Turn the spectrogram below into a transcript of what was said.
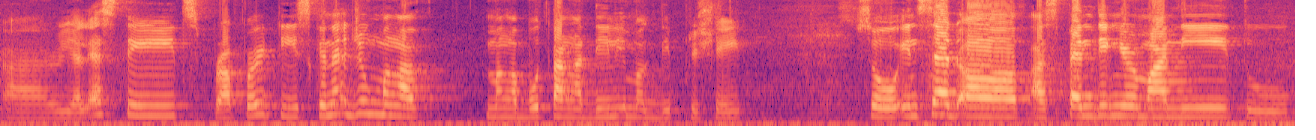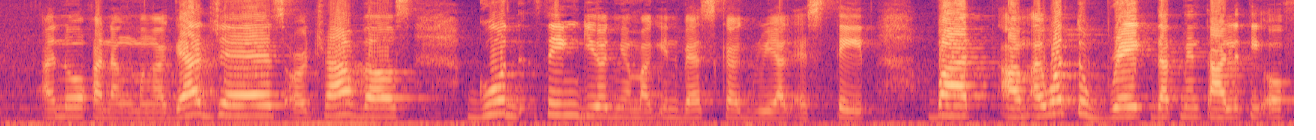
uh, real estates, properties, kana mga mga butang nga dili mag-depreciate. So instead of uh, spending your money to ano kanang mga gadgets or travels, good thing yun nga mag-invest kag real estate. But um, I want to break that mentality of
